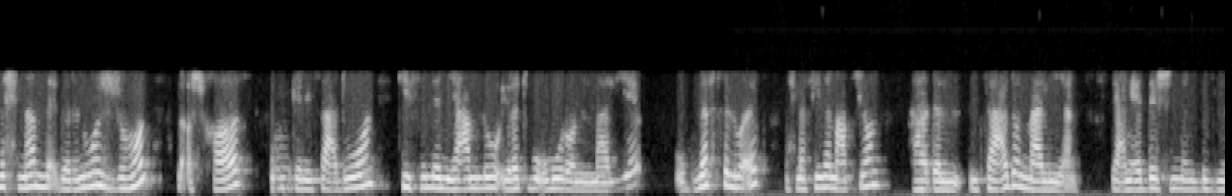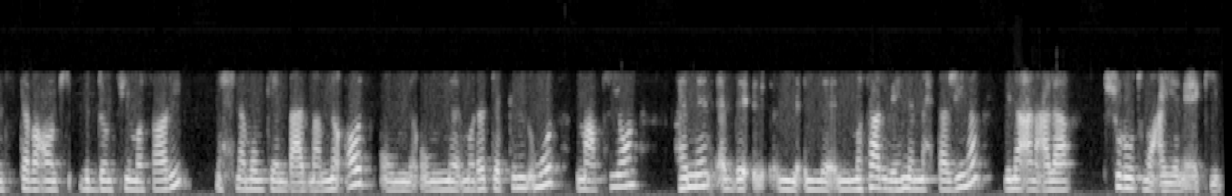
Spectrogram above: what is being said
نحن بنقدر نوجههم لأشخاص ممكن يساعدوهم كيف هن يعملوا يرتبوا أمورهم المالية. وبنفس الوقت نحن فينا نعطيهم هذا نساعدهم ماليا. يعني قديش هن البزنس تبعهم بدهم فيه مصاري. نحن ممكن بعد ما بنقعد ومرتب كل الأمور نعطيهم هن المصاري اللي هن محتاجينها بناء على شروط معينة أكيد.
